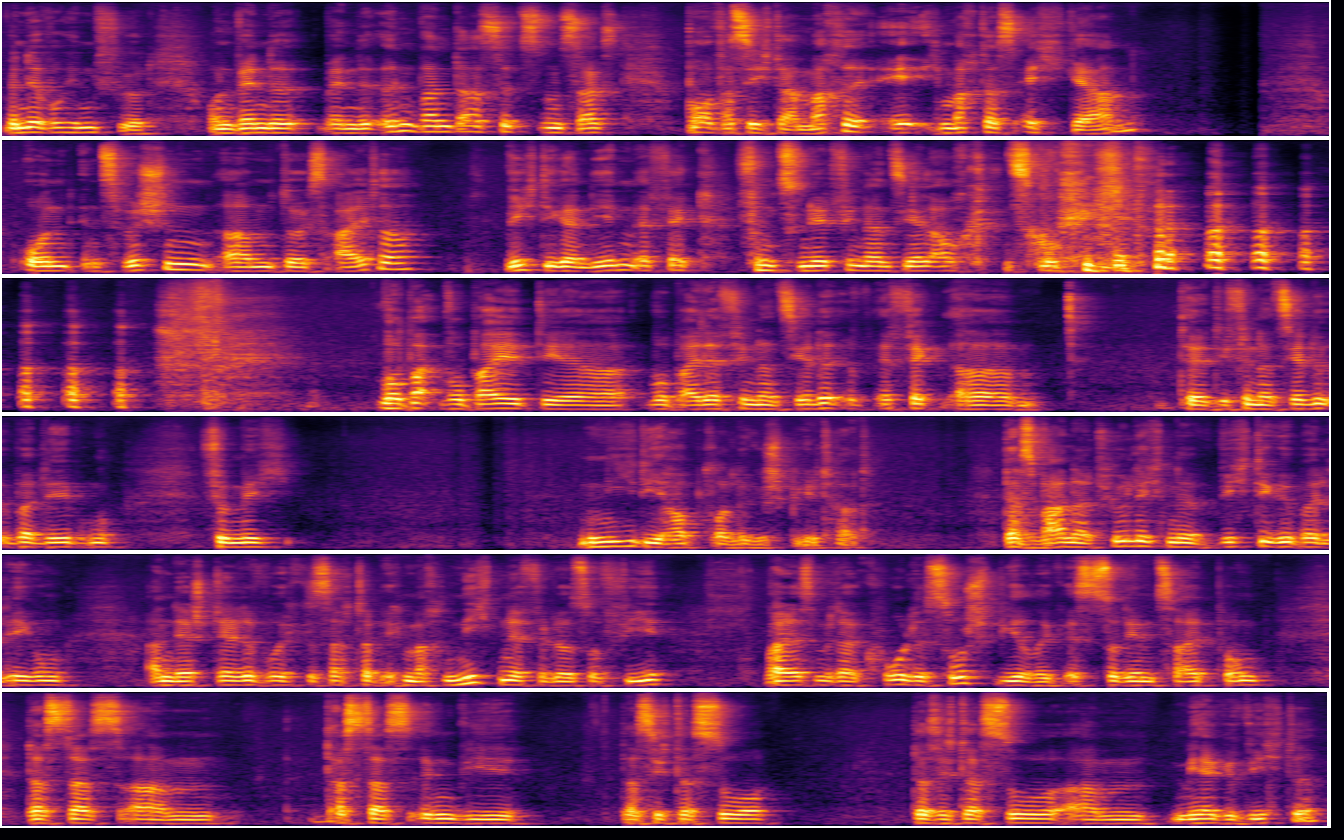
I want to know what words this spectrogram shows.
Wenn der wohin führt. Und wenn du, wenn du irgendwann da sitzt und sagst, boah, was ich da mache, ey, ich mache das echt gern. Und inzwischen ähm, durchs Alter, wichtiger Nebeneffekt, funktioniert finanziell auch ganz gut. wobei, wobei, der, wobei der finanzielle Effekt, äh, der, die finanzielle Überlegung für mich nie die Hauptrolle gespielt hat. Das war natürlich eine wichtige Überlegung an der Stelle, wo ich gesagt habe, ich mache nicht mehr Philosophie, weil es mit der Kohle so schwierig ist zu dem Zeitpunkt, dass das, ähm, dass das irgendwie, dass ich das so, dass ich das so ähm, mehr gewichte.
